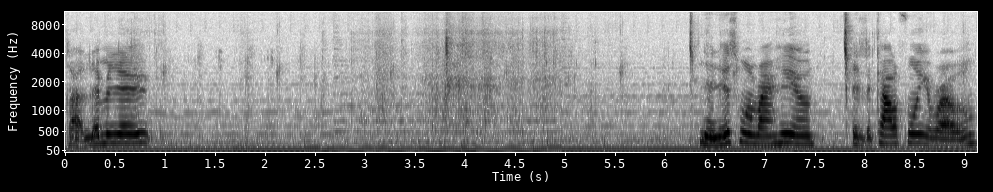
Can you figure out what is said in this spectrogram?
Got lemonade. Now this one right here is the California roll.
